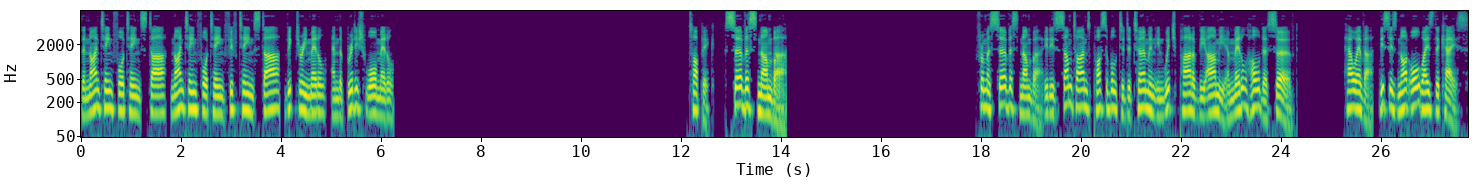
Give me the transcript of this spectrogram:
the 1914 Star, 1914 15 Star, Victory Medal, and the British War Medal. Service number From a service number it is sometimes possible to determine in which part of the Army a medal holder served. However, this is not always the case.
